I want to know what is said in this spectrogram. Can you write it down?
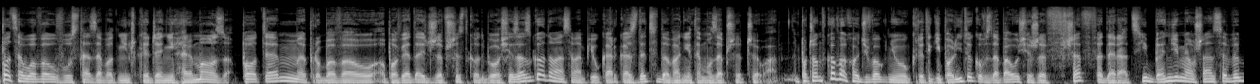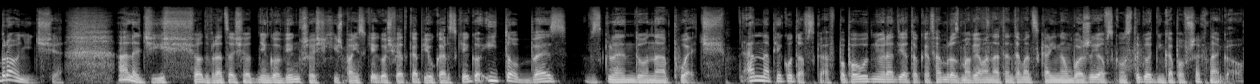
pocałował w usta zawodniczkę Jenny Hermoso. Potem próbował opowiadać, że wszystko odbyło się za zgodą, a sama piłkarka zdecydowanie temu zaprzeczyła. Początkowo, choć w ogniu krytyki polityków, zdawało się, że szef federacji będzie miał szansę wybronić się. Ale dziś odwraca się od niego większość hiszpańskiego świadka piłkarskiego i to bez względu na płeć. Anna Piekutowska w popołudniu Radia Tok FM rozmawiała na ten temat z Kaliną Błażyjowską z Tygodnika Powszechnego.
